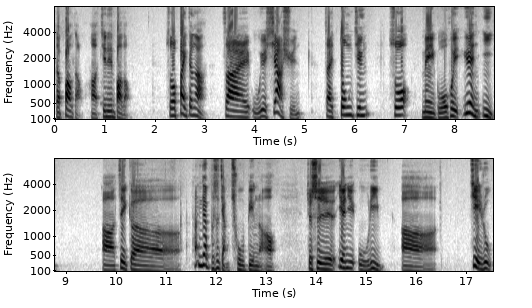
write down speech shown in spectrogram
的报道啊，今天报道说，拜登啊，在五月下旬。在东京说，美国会愿意啊，这个他应该不是讲出兵了哦，就是愿意武力啊介入。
